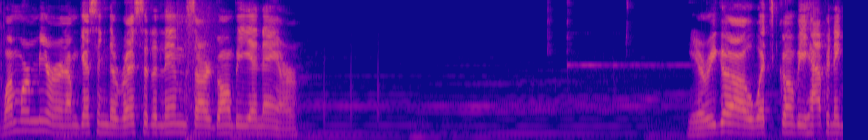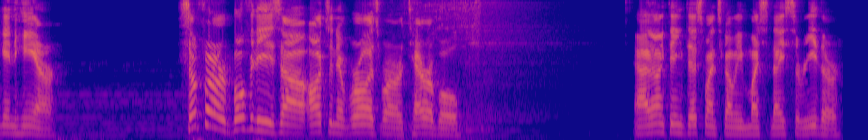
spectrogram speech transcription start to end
one more mirror and I'm guessing the rest of the limbs are gonna be in there. Here we go, what's gonna be happening in here? So far, both of these uh, alternate worlds were terrible. And I don't think this one's gonna be much nicer either.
